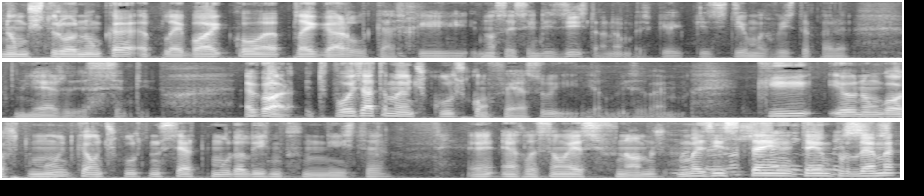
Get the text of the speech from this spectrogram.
não misturou nunca a Playboy com a Playgirl, que acho que, não sei se ainda existe ou não, mas que, que existia uma revista para mulheres nesse sentido. Agora, depois há também um discurso, confesso, e a Luísa vai que eu não gosto muito, que é um discurso de um certo moralismo feminista em, em relação a esses fenómenos, mas, mas isso tem, tem um problema.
